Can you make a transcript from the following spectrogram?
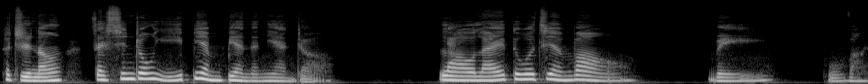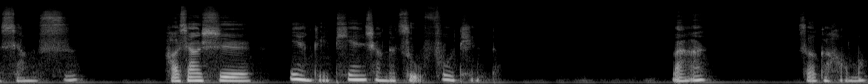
他只能在心中一遍遍的念着：“老来多健忘，唯不忘相思。”好像是念给天上的祖父听的。晚安，做个好梦。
